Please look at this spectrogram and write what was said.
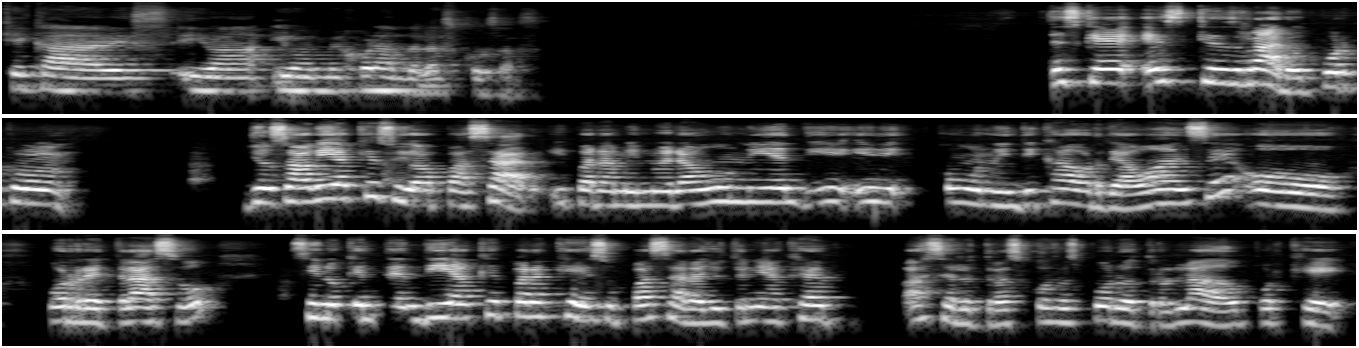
que cada vez iba, iban mejorando las cosas. Es que, es que es raro porque yo sabía que eso iba a pasar y para mí no era un, como un indicador de avance o, o retraso, sino que entendía que para que eso pasara yo tenía que hacer otras cosas por otro lado, porque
